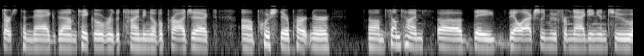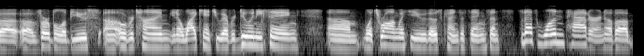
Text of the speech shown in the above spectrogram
starts to nag them, take over the timing of a project, uh, push their partner. Um, sometimes uh, they they'll actually move from nagging into uh, uh, verbal abuse uh, over time. You know, why can't you ever do anything? Um, what's wrong with you? Those kinds of things. And so that's one pattern of a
